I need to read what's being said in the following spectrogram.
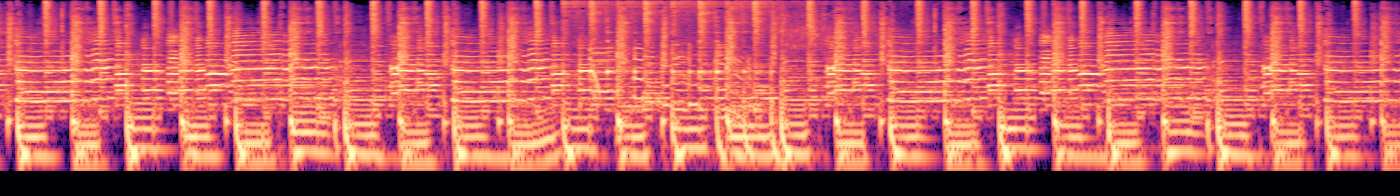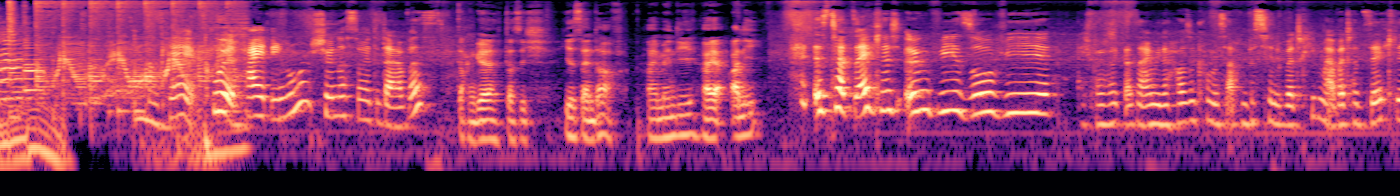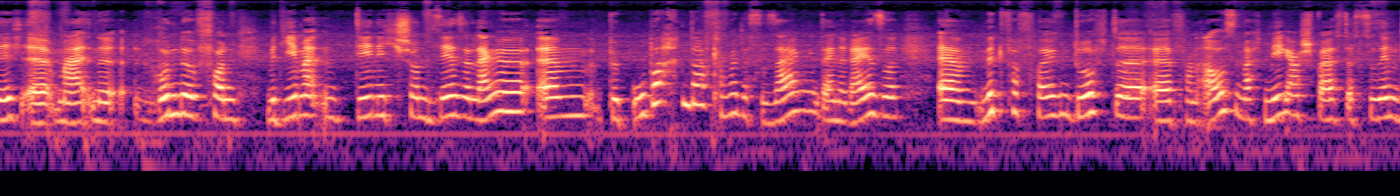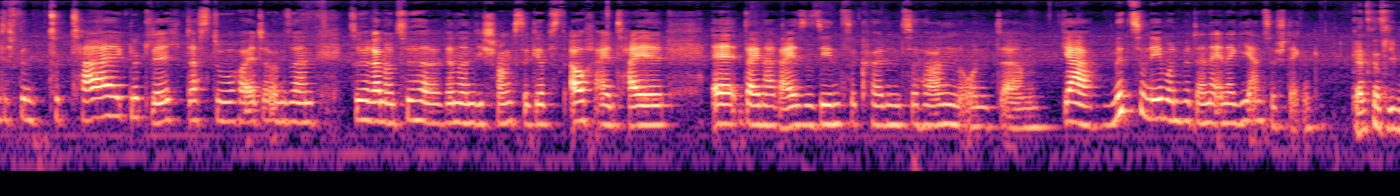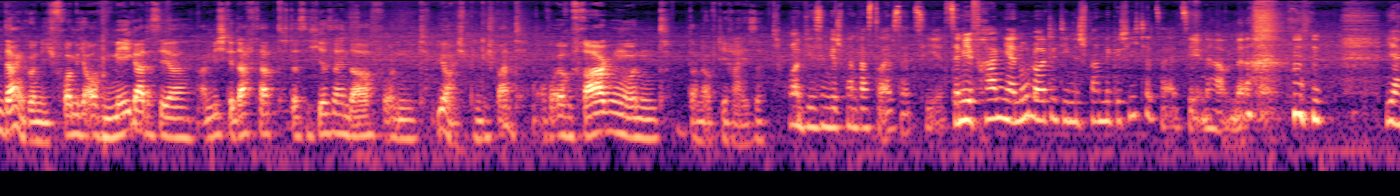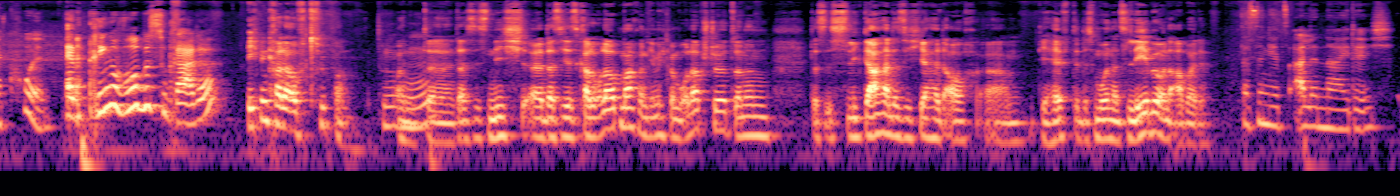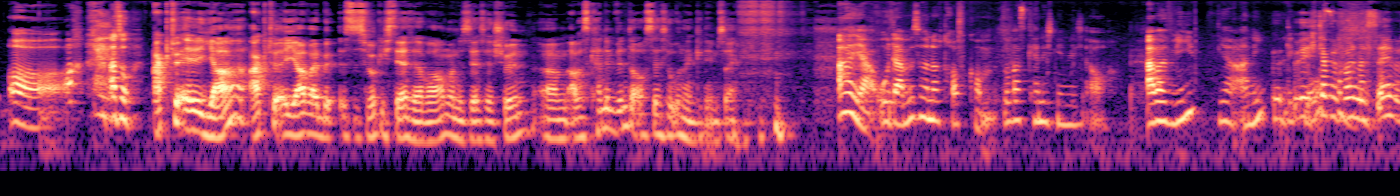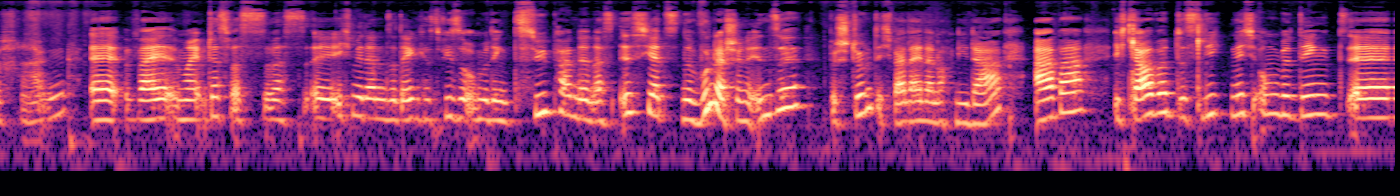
Hi Ringo, schön, dass du heute da bist. Danke, dass ich hier sein darf. Hi Mandy, hi Anni. Ist tatsächlich irgendwie so wie, ich wollte gerade sagen, wie nach Hause kommen, ist auch ein bisschen übertrieben, aber tatsächlich äh, mal eine Runde von mit jemandem, den ich schon sehr, sehr lange ähm, beobachten darf, kann man das so sagen, deine Reise ähm, mitverfolgen durfte äh, von außen. Macht mega Spaß, das zu sehen und ich bin total glücklich, dass du heute unseren Zuhörern und Zuhörerinnen die Chance gibst, auch ein Teil äh, deiner Reise sehen zu können, zu hören und ähm, ja, mitzunehmen und mit deiner Energie anzustecken. Ganz, ganz lieben Dank und ich freue mich auch mega, dass ihr an mich gedacht habt, dass ich hier sein darf und ja, ich bin gespannt auf eure Fragen und dann auf die Reise. Und wir sind gespannt, was du alles erzählst. Denn wir fragen ja nur Leute, die eine spannende Geschichte zu erzählen haben. Ne? ja, cool. Ähm, Ringo, wo bist du gerade? Ich bin gerade auf Zypern. Mhm. Und äh, das ist nicht, äh, dass ich jetzt gerade Urlaub mache und ihr mich beim Urlaub stört, sondern das ist, liegt daran, dass ich hier halt auch ähm, die Hälfte des Monats lebe und arbeite. Das sind jetzt alle neidisch. Oh, also aktuell ja, aktuell ja, weil es ist wirklich sehr, sehr warm und ist sehr, sehr schön. Ähm, aber es kann im Winter auch sehr, sehr unangenehm sein. Ah ja, oh, da müssen wir noch drauf kommen. Sowas kenne ich nämlich auch. Aber wie? Ja, Anni? Ich glaube, wir wollen dasselbe fragen. Äh, weil das, was, was äh, ich mir dann so denke, ist, wieso unbedingt Zypern? Denn das ist jetzt eine wunderschöne Insel, bestimmt. Ich war leider noch nie da. Aber ich glaube, das liegt nicht unbedingt äh,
